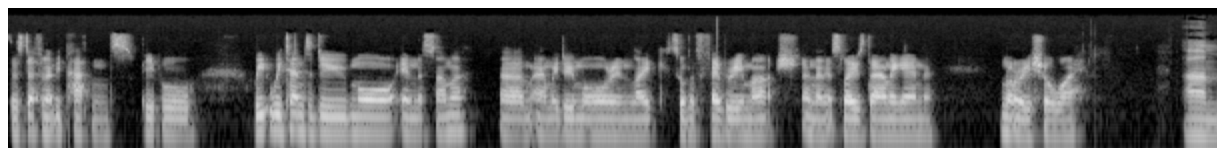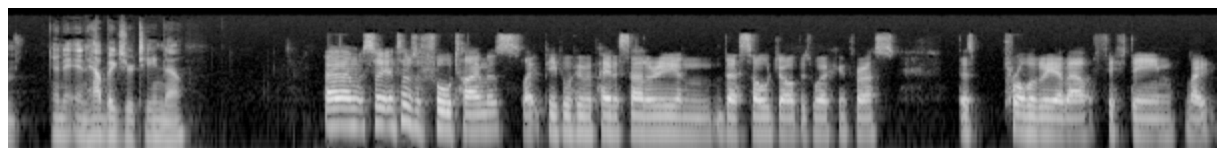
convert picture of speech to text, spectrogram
There's definitely patterns. People, we, we tend to do more in the summer, um, and we do more in like sort of February, March, and then it slows down again. I'm not really sure why. Um, and and how big's your team now? Um, so in terms of full timers, like people who are paid a salary and their sole job is working for us, there's probably about 15 like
